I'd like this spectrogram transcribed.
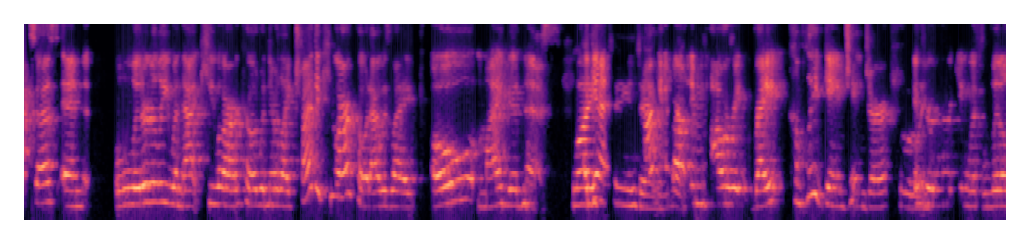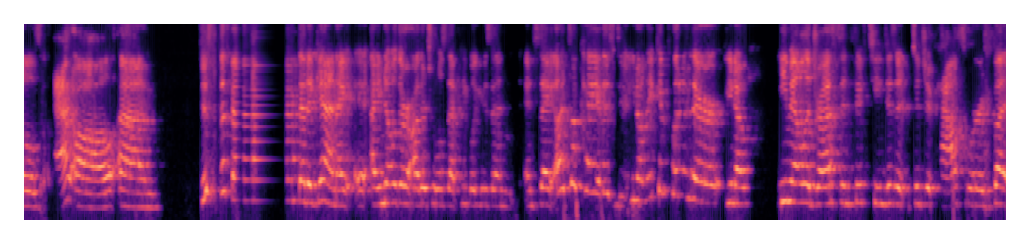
access. And literally, when that QR code, when they're like, try the QR code, I was like, oh my goodness. life Again, changing. Talking about empowering, right? Complete game changer Totally. if you're working with littles at all. Um, just the fact that again, I I know there are other tools that people use and and say, oh, it's okay. This you know they can put in their you know email address and 15 digit digit password, but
